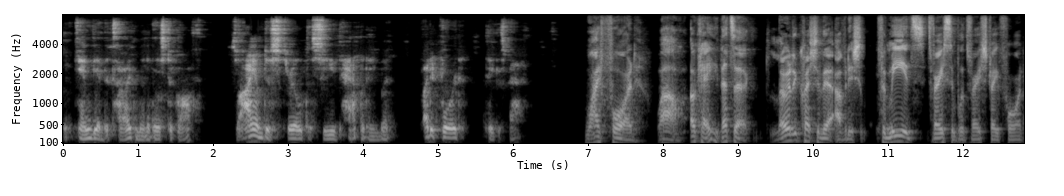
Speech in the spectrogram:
But Candy at the time, none of those took off. So I am just thrilled to see it happening. But why did Ford take this path? Why Ford? Wow. Okay, that's a loaded question there, Avanish. For me, it's very simple. It's very straightforward.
